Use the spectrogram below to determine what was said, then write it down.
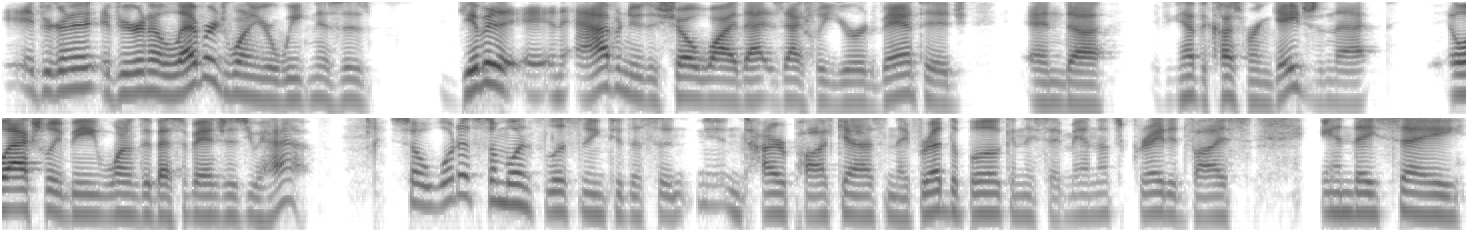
if you're gonna if you're gonna leverage one of your weaknesses, give it an avenue to show why that is actually your advantage. And uh, you have the customer engaged in that, it will actually be one of the best advantages you have. So, what if someone's listening to this entire podcast and they've read the book and they say, "Man, that's great advice," and they say,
